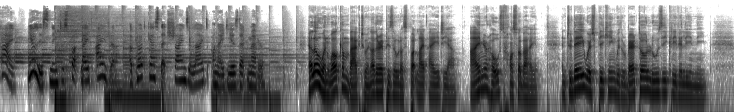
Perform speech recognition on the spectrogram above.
Hi, you're listening to Spotlight AIJA, a podcast that shines a light on ideas that matter. Hello and welcome back to another episode of Spotlight AIJA. I am your host, François Barré, and today we're speaking with Roberto Luzzi Crivellini.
